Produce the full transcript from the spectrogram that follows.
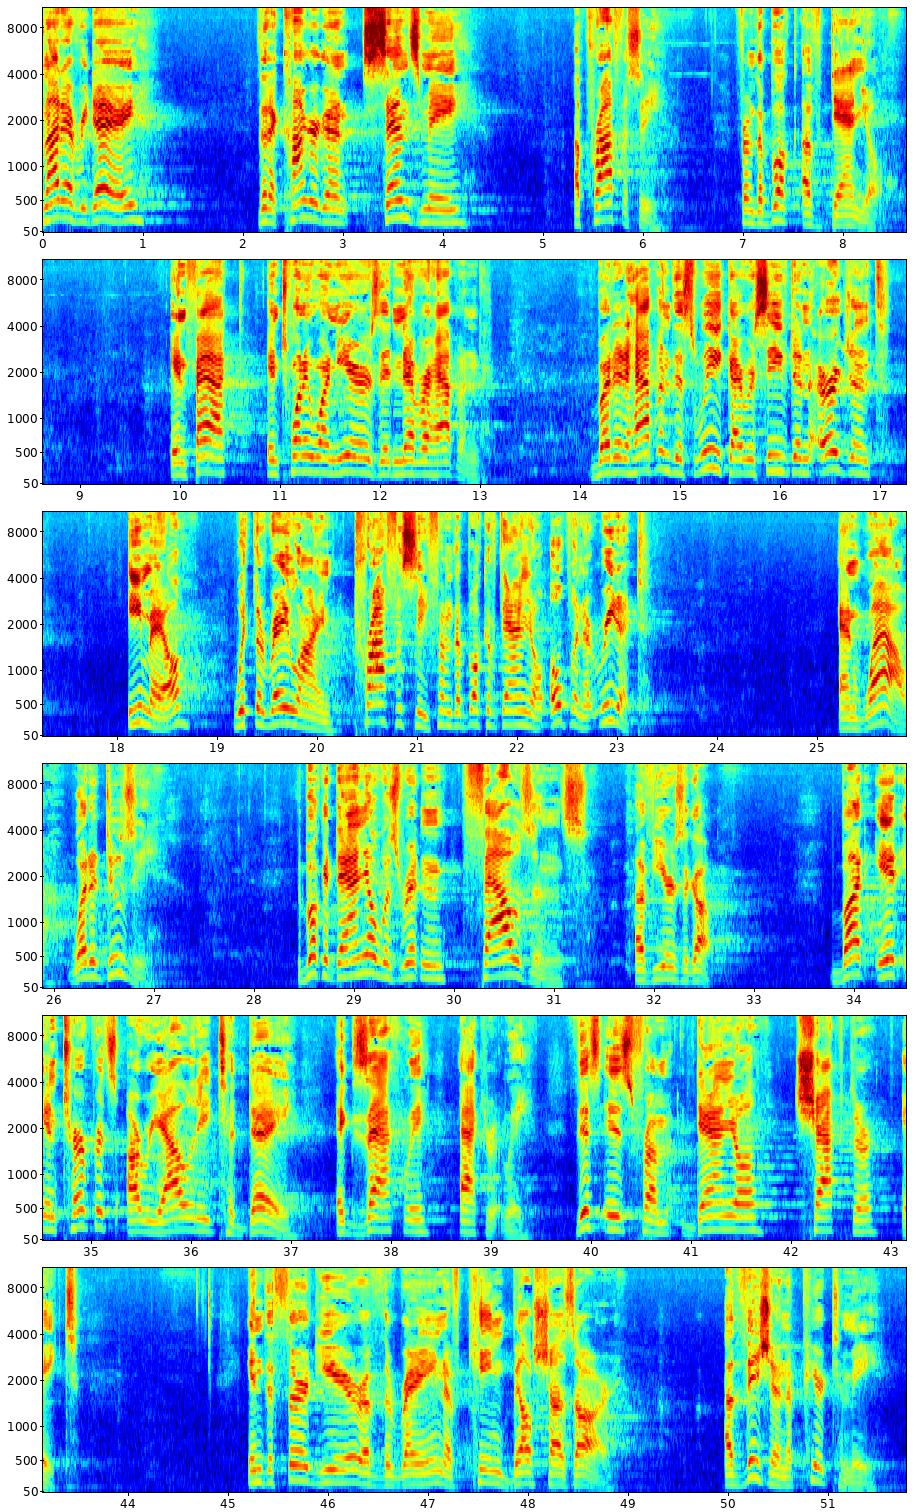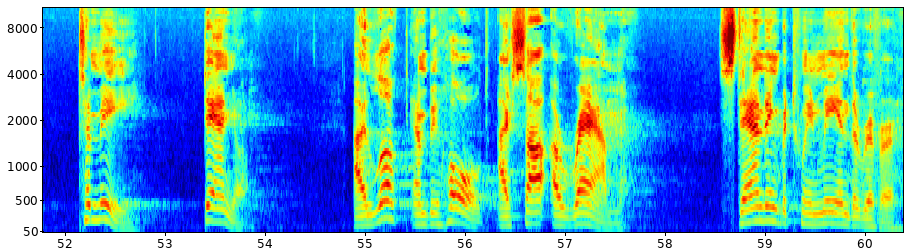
It's not every day that a congregant sends me a prophecy from the book of Daniel. In fact, in 21 years, it never happened. But it happened this week. I received an urgent email with the Ray line prophecy from the book of Daniel. Open it, read it. And wow, what a doozy. The book of Daniel was written thousands of years ago, but it interprets our reality today exactly accurately. This is from Daniel chapter 8. In the third year of the reign of King Belshazzar, a vision appeared to me, to me, Daniel. I looked, and behold, I saw a ram standing between me and the river.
